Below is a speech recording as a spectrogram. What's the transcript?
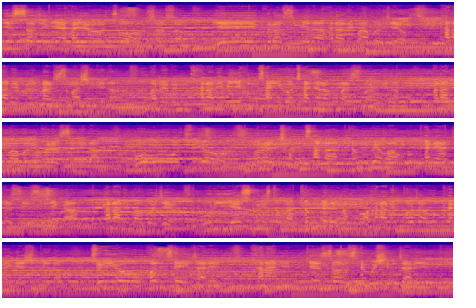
있어지게 하여 주옵소서. 예 그렇습니다 하나님 아버지요 하나님을 말씀하십니다. 하나님은 하나님의 형상이고 자녀라고 말씀합니다. 하나님 아버지 그렇습니다. 오 주여 오늘 천사가 경배와 우편에 앉을 수 있습니까? 하나님 아버지요 우리 예수 그리스도가 경배를 받고 하나님 보좌 우편에 계십니다. 주여 번세의 자리 하나님께서 세우신 자리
